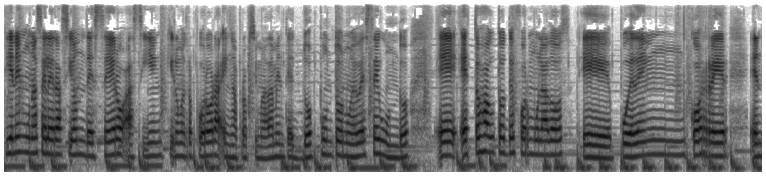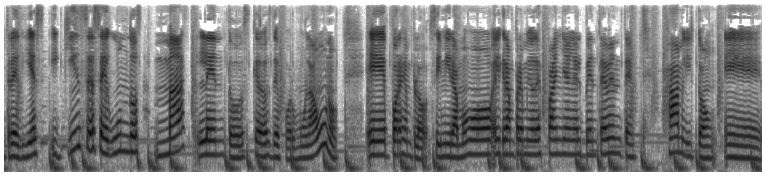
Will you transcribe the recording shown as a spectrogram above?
Tienen una aceleración de 0 a 100 kilómetros por hora en aproximadamente 2.9 segundos. Eh, estos autos de Fórmula 2 eh, pueden correr entre 10 y 15 segundos más lentos que los de Fórmula 1. Eh, por ejemplo, si miramos el Gran Premio de España en el 2020, Hamilton eh,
